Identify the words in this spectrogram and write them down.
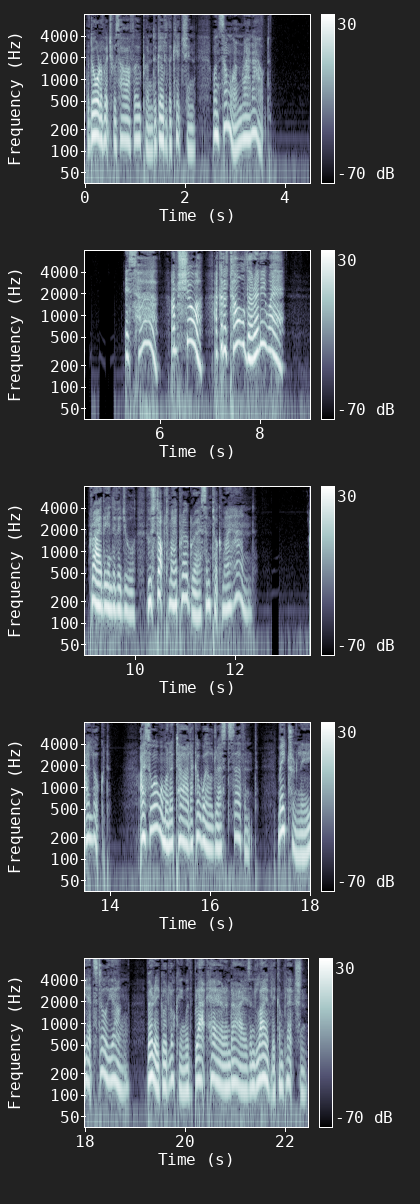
the door of which was half open, to go to the kitchen, when someone ran out. It's her! I'm sure! I could have told her anywhere! cried the individual, who stopped my progress and took my hand. I looked. I saw a woman attired like a well-dressed servant, matronly yet still young, very good-looking, with black hair and eyes and lively complexion.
